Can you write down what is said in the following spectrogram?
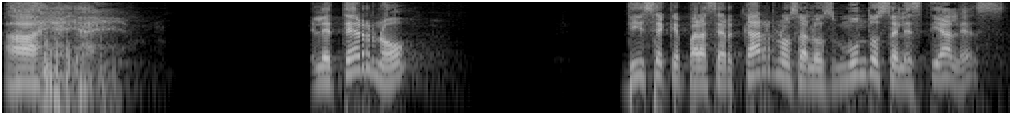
ay, ay, ay. El Eterno dice que para acercarnos a los mundos celestiales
